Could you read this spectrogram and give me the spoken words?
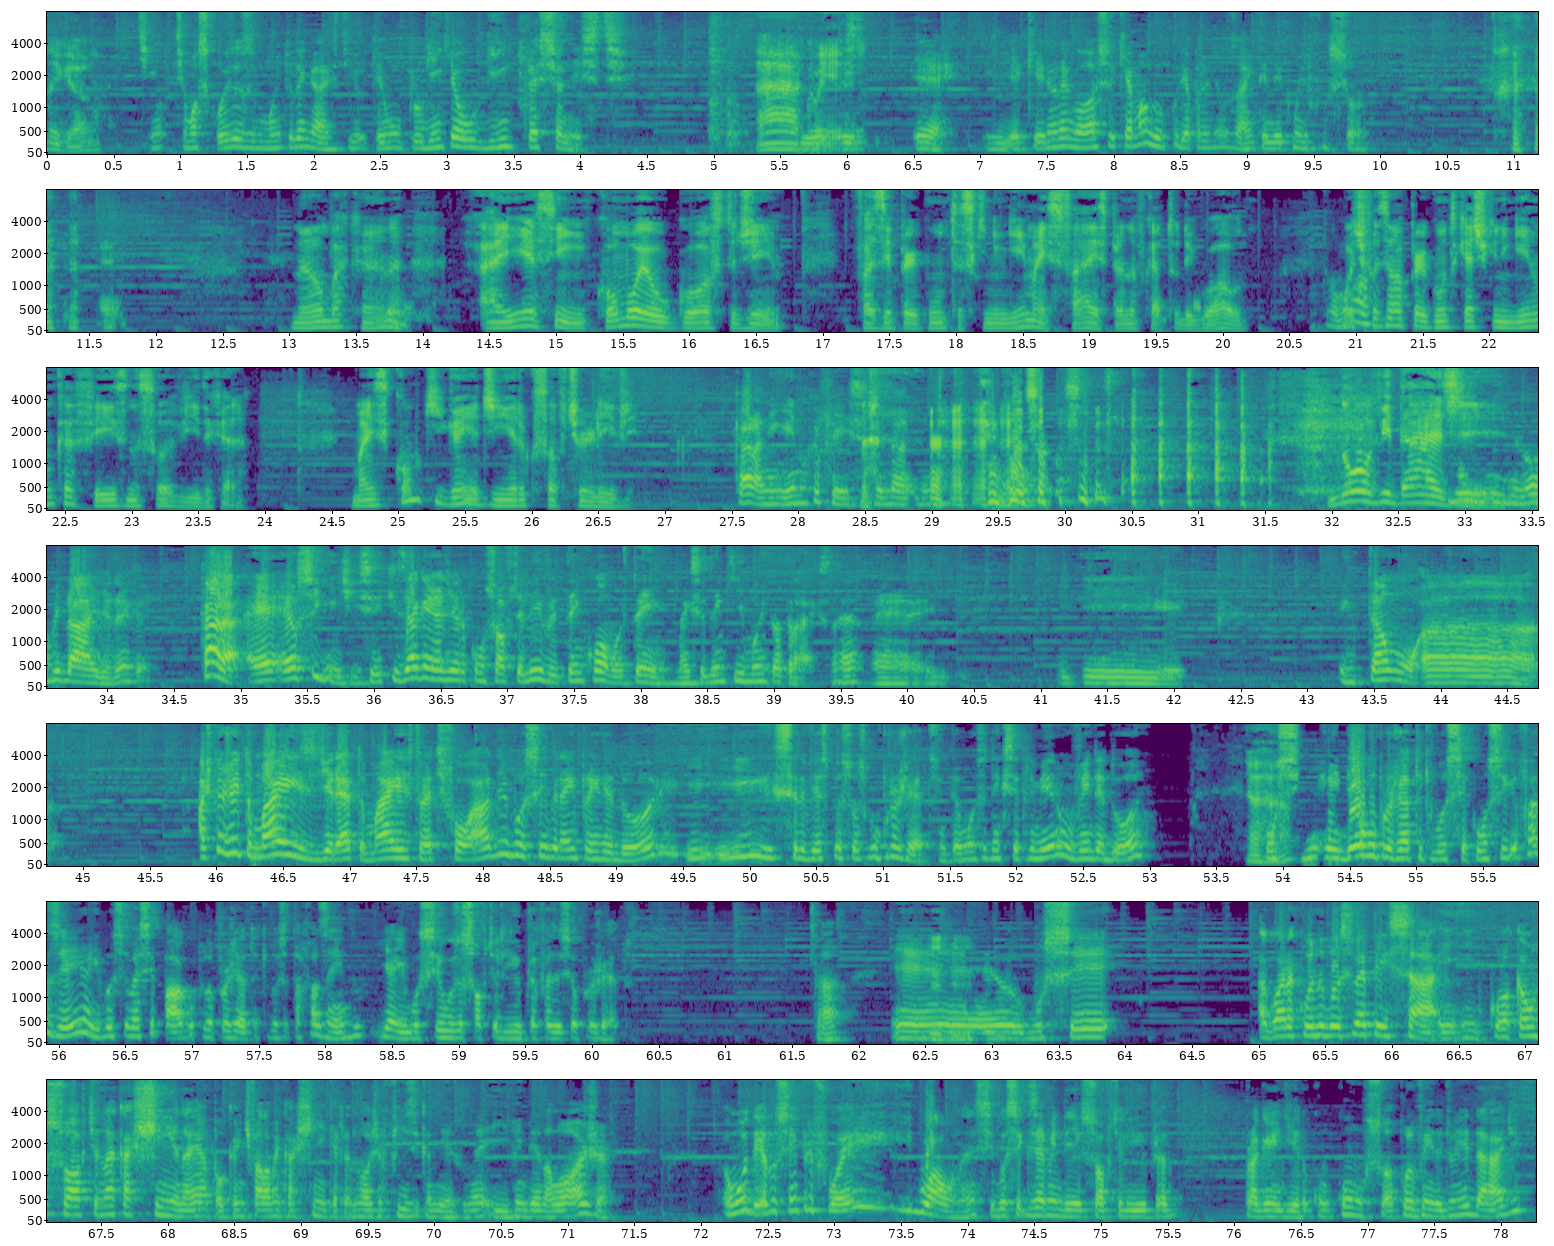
Legal. Tinha, tinha umas coisas muito legais. Tem, tem um plugin que é o Gimpressionist. Ah, conheço. E, é, e aquele é um negócio que é maluco de aprender a usar, entender como ele funciona. é. Não, bacana. Aí, assim, como eu gosto de fazer perguntas que ninguém mais faz para não ficar tudo igual. Vamos Vou te fazer uma pergunta que acho que ninguém nunca fez na sua vida, cara. Mas como que ganha dinheiro com software livre? Cara, ninguém nunca fez, é verdade. Né? Novidade! Novidade, né? Cara, é, é, o seguinte, se quiser ganhar dinheiro com software livre, tem como? Tem, mas você tem que ir muito atrás, né? É, e, e, então, uh, Acho que o jeito mais direto, mais straightforward é você virar empreendedor e, e, servir as pessoas com projetos. Então você tem que ser primeiro um vendedor, uhum. conseguir vender algum projeto que você consiga fazer, e aí você vai ser pago pelo projeto que você está fazendo, e aí você usa software livre para fazer seu projeto. Tá? É, uhum. Você Agora, quando você vai pensar em, em, colocar um software na caixinha, na época, a gente falava em caixinha, que era loja física mesmo, né, e vender na loja, o modelo sempre foi igual, né? Se você quiser vender software livre para para ganhar dinheiro com, com por venda de unidade,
